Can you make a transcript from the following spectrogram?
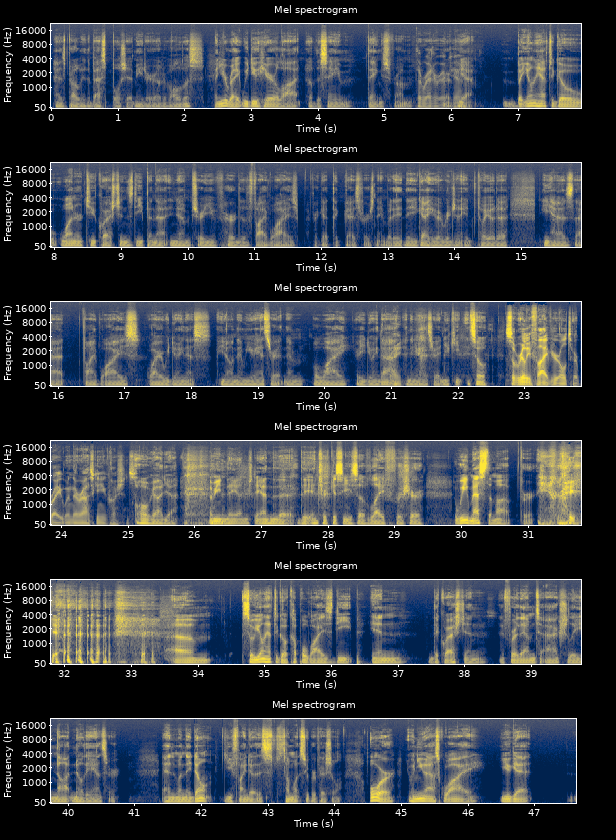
has probably the best bullshit meter out of all of us. And you're right, we do hear a lot of the same things from The rhetoric, yeah. yeah. But you only have to go one or two questions deep in that. You know, I'm sure you've heard of the five whys. I forget the guy's first name, but the guy who originated Toyota, he has that five whys. Why are we doing this? You know, and then you answer it, and then, well, why are you doing that? Right. And then you answer it, and you keep. So, So really, five year olds are right when they're asking you questions. oh god, yeah. I mean, they understand the the intricacies of life for sure. We mess them up for. You know, Right. Yeah. um, so you only have to go a couple whys deep in the question for them to actually not know the answer. And when they don't, you find out it's somewhat superficial. Or when you ask why, you get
